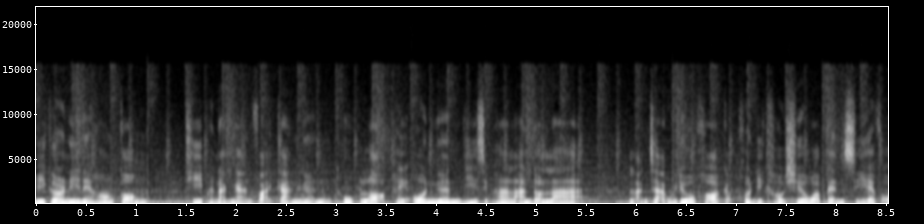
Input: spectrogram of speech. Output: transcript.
มีกรณีในฮ่องกง ที่พนักงานฝ่ายการเงินถูกหลอกให้โอนเงิน 25 ล้านดอลลาร์ หลังจากวิดีโอคอลกับคนที่เขาเชื่อว่าเป็น CFO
